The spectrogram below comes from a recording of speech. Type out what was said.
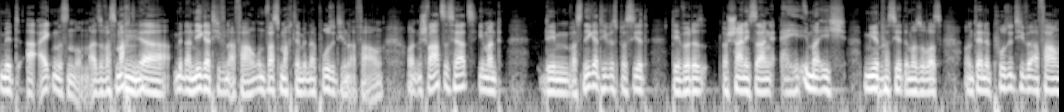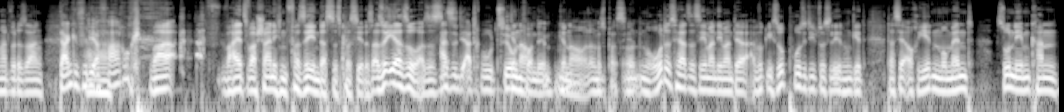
mit Ereignissen um? Also was macht er mit einer negativen Erfahrung und was macht er mit einer positiven Erfahrung? Und ein schwarzes Herz, jemand, dem was Negatives passiert, der würde wahrscheinlich sagen, ey, immer ich, mir passiert immer sowas. Und der eine positive Erfahrung hat, würde sagen, Danke für die Ah. Erfahrung. war, war jetzt wahrscheinlich ein Versehen, dass das passiert ist. Also eher so. Also, Also die Attribution von dem, hm, Genau. Und, was passiert. und ein rotes Herz ist jemand, jemand, der wirklich so positiv durchs Leben geht, dass er auch jeden Moment so nehmen kann,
